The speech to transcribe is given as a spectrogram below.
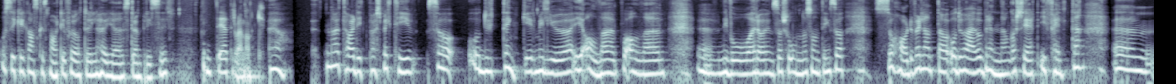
Og sikkert ganske smart i forhold til høye strømpriser. Det tror jeg nok. Ja. Når jeg tar ditt perspektiv, så, og du tenker miljø alle, på alle uh, nivåer og organisasjoner og sånne ting, så, så, har du vel Og du er jo brennende engasjert i feltet. Um,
